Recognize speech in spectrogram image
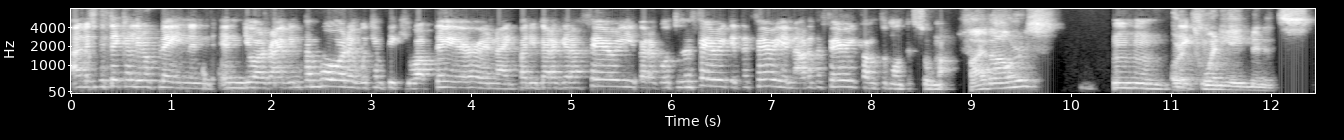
Unless you take a little plane and, and you arrive in Tambor and we can pick you up there and like but you gotta get a ferry, you gotta go to the ferry, get the ferry, and out of the ferry come to Montezuma. Five hours Mm-hmm. or 28 minutes.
